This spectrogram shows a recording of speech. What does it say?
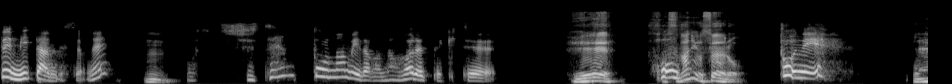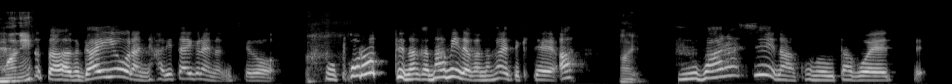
で見たんですよね。うん。自然と涙が流れてきて、へえ、さすがに嘘やろ。本当に、ほんまに？ちょっとあの概要欄に貼りたいぐらいなんですけど、もうポロってなんか涙が流れてきて、あ、はい。素晴らしいな、この歌声って。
